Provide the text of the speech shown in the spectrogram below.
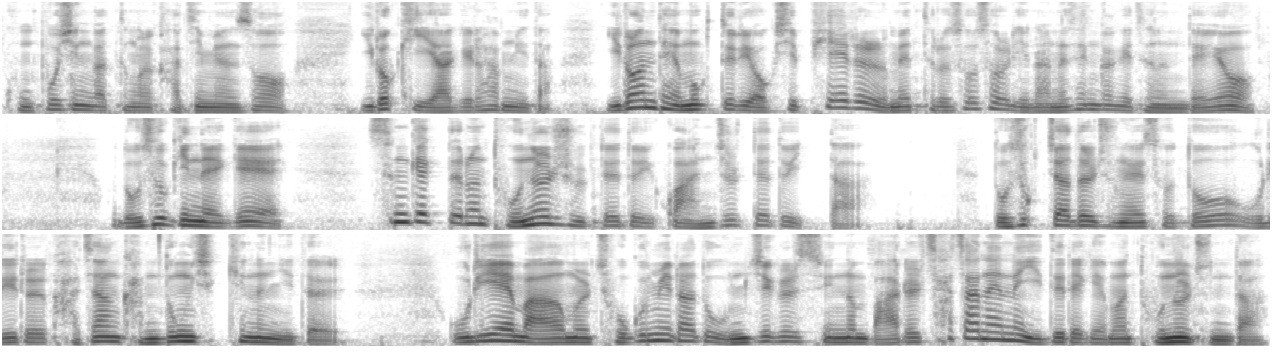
공포심 같은 걸 가지면서 이렇게 이야기를 합니다. 이런 대목들이 역시 피에르 르메트르 소설이라는 생각이 드는데요. 노숙인에게 승객들은 돈을 줄 때도 있고 안 줄 때도 있다. 노숙자들 중에서도 우리를 가장 감동시키는 이들, 우리의 마음을 조금이라도 움직일 수 있는 말을 찾아내는 이들에게만 돈을 준다.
